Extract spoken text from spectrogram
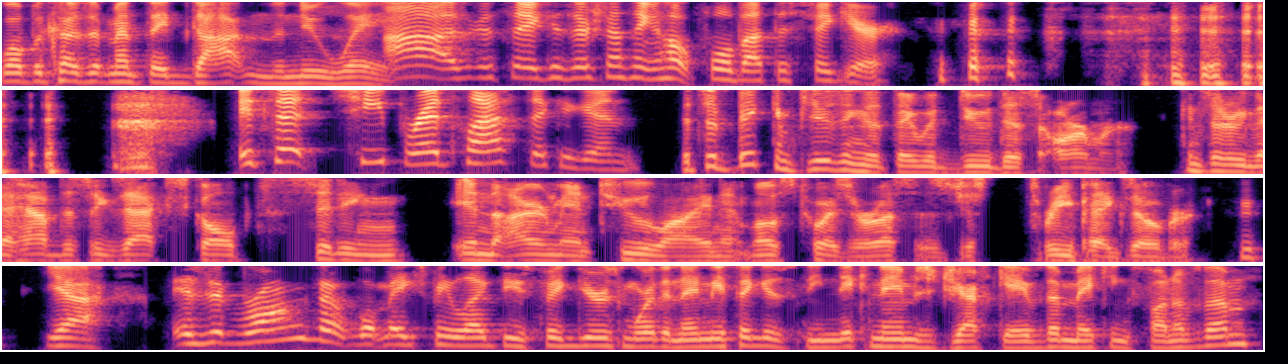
Well, because it meant they'd gotten the new wave. Ah, I was gonna say, because there's nothing hopeful about this figure. It's that cheap red plastic again. It's a bit confusing that they would do this armor, considering they have this exact sculpt sitting in the Iron Man 2 line at most Toys R Us is just three pegs over. yeah. Is it wrong that what makes me like these figures more than anything is the nicknames Jeff gave them, making fun of them?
